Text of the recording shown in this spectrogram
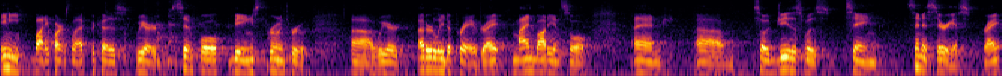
any body parts left because we are sinful beings through and through. Uh, we are utterly depraved, right? Mind, body, and soul. And um, so Jesus was saying sin is serious, right?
